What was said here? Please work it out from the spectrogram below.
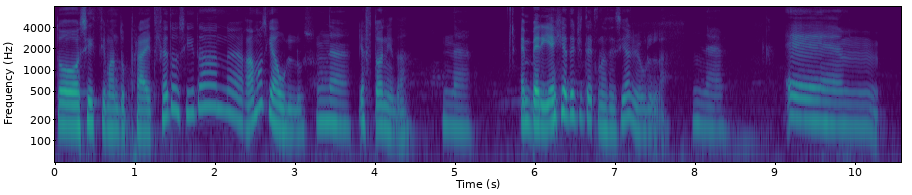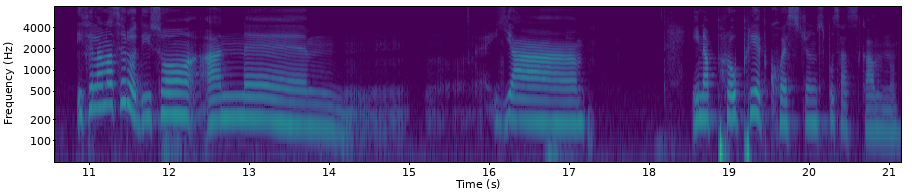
το σύνθημα του Pride φέτος ήταν ε, γάμος για όλους. Ναι, Γι' αυτό ήταν. ναι, Εμπεριέχεται και η τεκνοθεσία για όλα. Ναι. Ε, ήθελα να σε ρωτήσω αν ε, για inappropriate questions που σας κάνουν.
